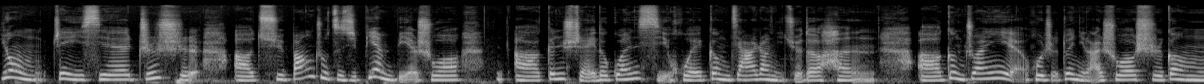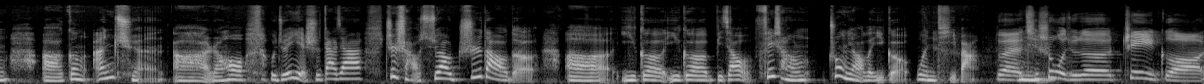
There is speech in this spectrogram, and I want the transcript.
用这一。些知识，啊，去帮助自己辨别说，啊，跟谁的关系会更加让你觉得很，啊，更专业，或者对你来说是更，啊，更安全啊。然后我觉得也是大家至少需要知道的，啊，一个一个比较非常。重要的一个问题吧。对，其实我觉得这个，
